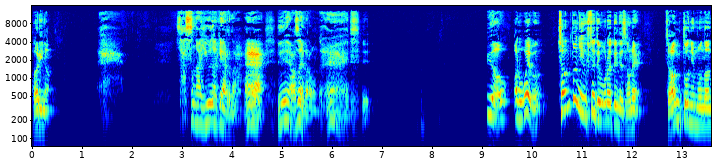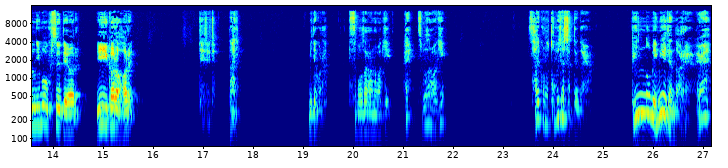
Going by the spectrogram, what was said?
張りなさすが言うだけあるな。ええ。ええ鮮やかなもんだ。ええ。いやあの親分ちゃんとに伏せてもらえてんですかね。ちゃんとにも何にも伏せてやる。いいから晴れ。ててて何？見てごらん。壺皿の脇。え壺皿の脇。サイコロ飛び出しちゃってんだよ。ピンの目見えてんだあれ。え。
